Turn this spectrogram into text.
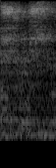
Officer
